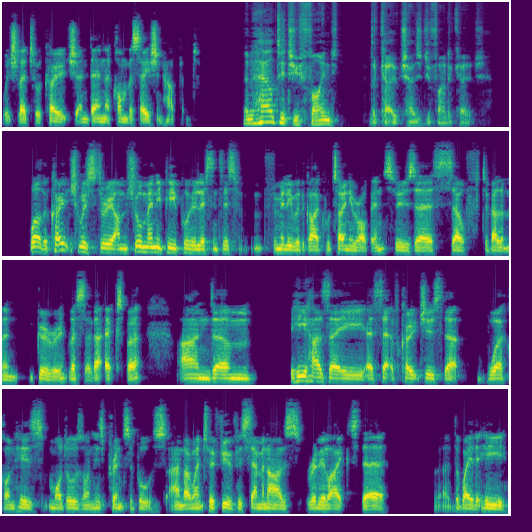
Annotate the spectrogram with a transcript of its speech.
which led to a coach. And then a conversation happened. And how did you find the coach? How did you find a coach? Well, the coach was through, I'm sure many people who listen to this familiar with a guy called Tony Robbins, who's a self development guru, let's say that expert. And um, he has a, a set of coaches that work on his models, on his principles. And I went to a few of his seminars, really liked the, uh, the way that he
